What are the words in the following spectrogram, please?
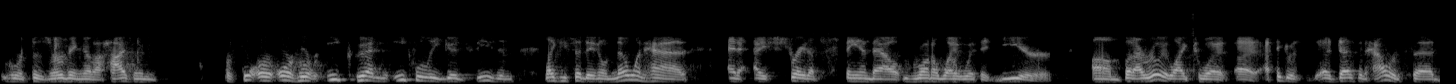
who are deserving of a Heisman, or, or who are e- who had an equally good season. Like you said, Daniel, no one had a, a straight up standout, run away with it year. Um, but I really liked what uh, I think it was uh, Desmond Howard said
